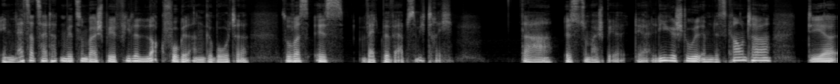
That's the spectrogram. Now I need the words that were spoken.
In letzter Zeit hatten wir zum Beispiel viele Lockvogelangebote. Sowas ist wettbewerbswidrig. Da ist zum Beispiel der Liegestuhl im Discounter, der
